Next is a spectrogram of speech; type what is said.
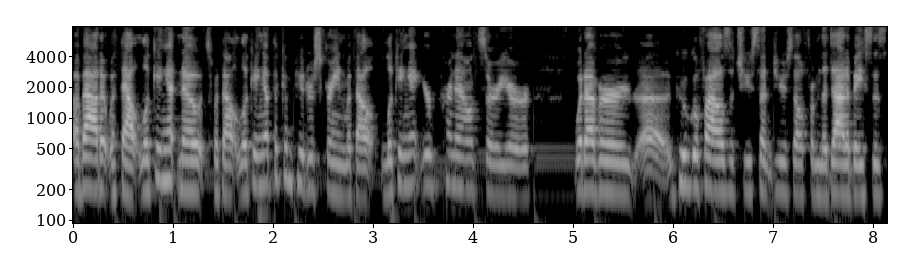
about it without looking at notes without looking at the computer screen without looking at your printouts or your whatever uh, google files that you sent to yourself from the databases?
